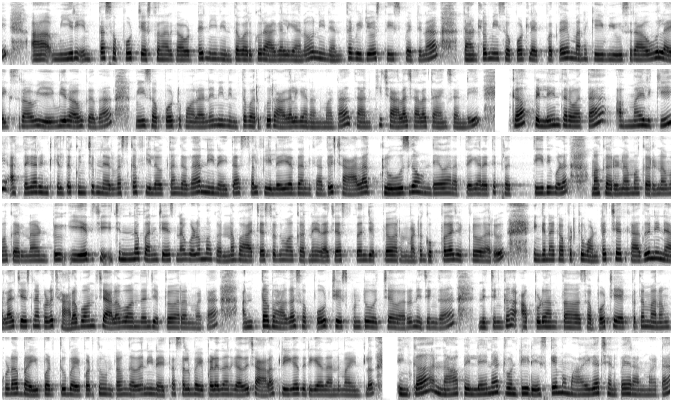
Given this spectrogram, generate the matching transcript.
మీరు ఇంత సపోర్ట్ చేస్తున్నారు కాబట్టి నేను ఇంతవరకు రాగలిగాను. నేను ఎంత వీడియోస్ తీసి పెట్టినా దాంట్లో మీ సపోర్ట్ లేకపోతే మనకి వ్యూస్ రావు లైక్స్ రావు ఏమీ రావు కదా. మీ సపోర్ట్ మూలనే నేను ఇంతవరకు రాగలిగాను అనమాట దానికి చాలా చాలా థ్యాంక్స్ అండి. ఇంకా పెళ్ళైన తర్వాత అమ్మాయిలకి అత్తగారింటికి వెళ్తే కొంచెం నెర్వస్గా ఫీల్ అవుతాం కదా. నేనైతే అస్సలు ఫీల్ అయ్యేదాన్ని కాదు. చాలా క్లోజ్గా ఉండేవారు అత్తయ్య గారు అయితే ప్రతి ప్రతిదీ కూడా మా కరుణ మా కరుణ మా కరుణ అంటూ ఏది చిన్న పని చేసినా కూడా మా కరుణ బాగా చేస్తుంది మా కరుణ ఇలా చేస్తుంది అని చెప్పేవారు అనమాట గొప్పగా చెప్పేవారు. ఇంకా నాకు అప్పటికి వంట వచ్చేది కాదు. నేను ఎలా చేసినా కూడా చాలా బాగుంది చాలా బాగుంది అని చెప్పేవారు అనమాట అంత బాగా సపోర్ట్ చేసుకుంటూ వచ్చేవారు నిజంగా. నిజంగా అప్పుడు అంత సపోర్ట్ చేయకపోతే మనం కూడా భయపడుతూ భయపడుతూ ఉంటాం కదా. నేనైతే అసలు భయపడేదాన్ని కాదు. చాలా ఫ్రీగా తిరిగేదాన్ని మా ఇంట్లో. ఇంకా నా పెళ్ళైన ట్వంటీ డేస్కే మా మావయ్య గారు చనిపోయారు అనమాట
